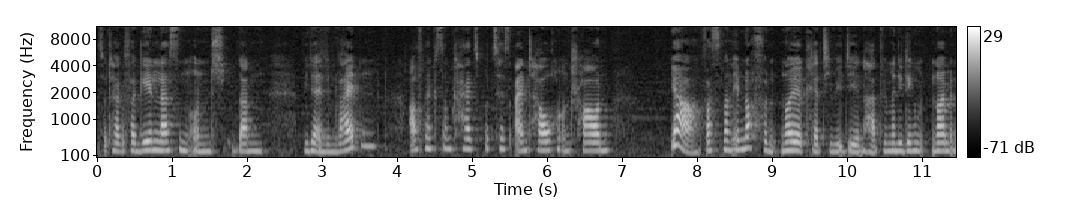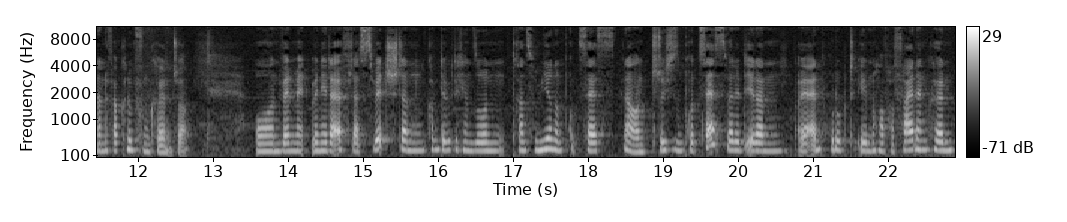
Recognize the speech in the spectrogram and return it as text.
zwei Tage vergehen lassen und dann wieder in den weiten Aufmerksamkeitsprozess eintauchen und schauen, ja, was man eben noch für neue kreative Ideen hat, wie man die Dinge neu miteinander verknüpfen könnte. Und wenn, wenn ihr da öfter switcht, dann kommt ihr wirklich in so einen transformierenden Prozess. Genau, und durch diesen Prozess werdet ihr dann euer Endprodukt eben nochmal verfeinern können,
